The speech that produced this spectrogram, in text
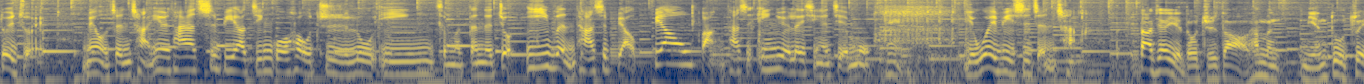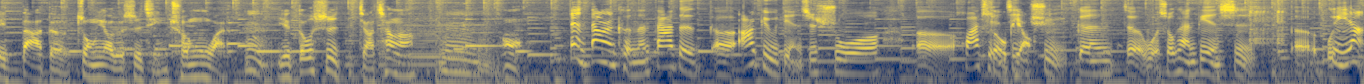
对嘴。没有真唱，因为他势必要经过后置录音什么等等，就 even 它是表标榜它是音乐类型的节目，嗯，也未必是真唱。大家也都知道，他们年度最大的重要的事情春晚，嗯，也都是假唱啊，嗯，哦，但当然可能大家的呃 argue 点是说。呃，花钱进去跟这我收看电视，呃，不一样。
